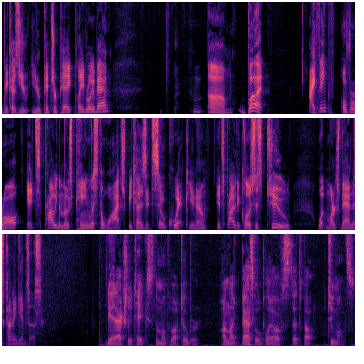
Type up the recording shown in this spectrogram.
because your your pitcher played really bad. Um, but I think overall it's probably the most painless to watch because it's so quick, you know? It's probably the closest to what March Madness kind of gives us. Yeah, it actually takes the month of October. Unlike basketball playoffs, that's about two months.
